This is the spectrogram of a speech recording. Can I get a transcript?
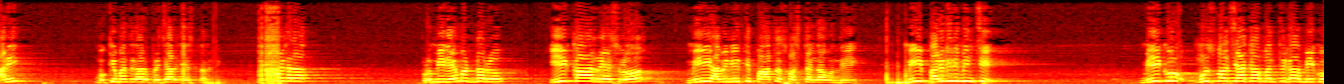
అని ముఖ్యమంత్రి గారు ప్రచారం చేస్తున్నారండి నిజమే కదా? ఇప్పుడు మీరేమంటున్నారు? ఈ కార్ రేసులో మీ అవినీతి పాత్ర స్పష్టంగా ఉంది. మీ పరిధిని మించి మీకు మున్సిపల్ శాఖ మంత్రిగా మీకు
